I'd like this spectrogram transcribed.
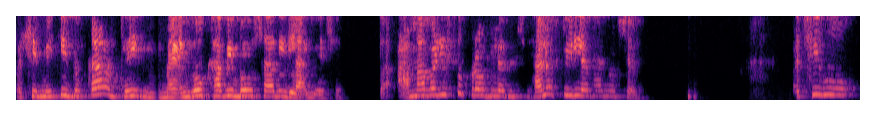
પછી મેં કીધું કા ભાઈ મેંગો ખાવી બહુ સારી લાગે છે. તો આમાં વળી શું પ્રોબ્લેમ છે? હાલો, પી લેવાનું છે. પછી હું,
